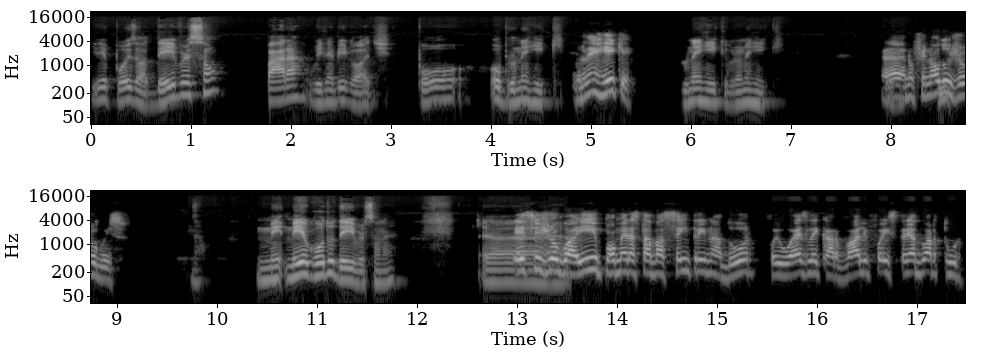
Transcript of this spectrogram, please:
E depois, ó, Daverson para William Bigode. Pô, ô, Bruno Henrique. Bruno Henrique. Bruno Henrique, Bruno Henrique. É, no final do jogo isso. Me- meio gol do Daverson, né? Ah, Esse jogo aí, o Palmeiras estava sem treinador, foi o Wesley Carvalho e foi a estreia do Arthur.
